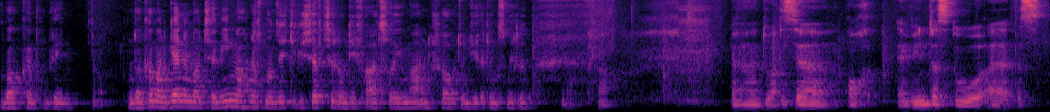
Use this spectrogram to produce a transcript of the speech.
überhaupt kein Problem. Ja. Und dann kann man gerne mal einen Termin machen, dass man sich die Geschäftsstelle und die Fahrzeuge mal anschaut und die Rettungsmittel. Ja, klar. Äh, du hattest ja auch erwähnt, dass du, äh, dass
